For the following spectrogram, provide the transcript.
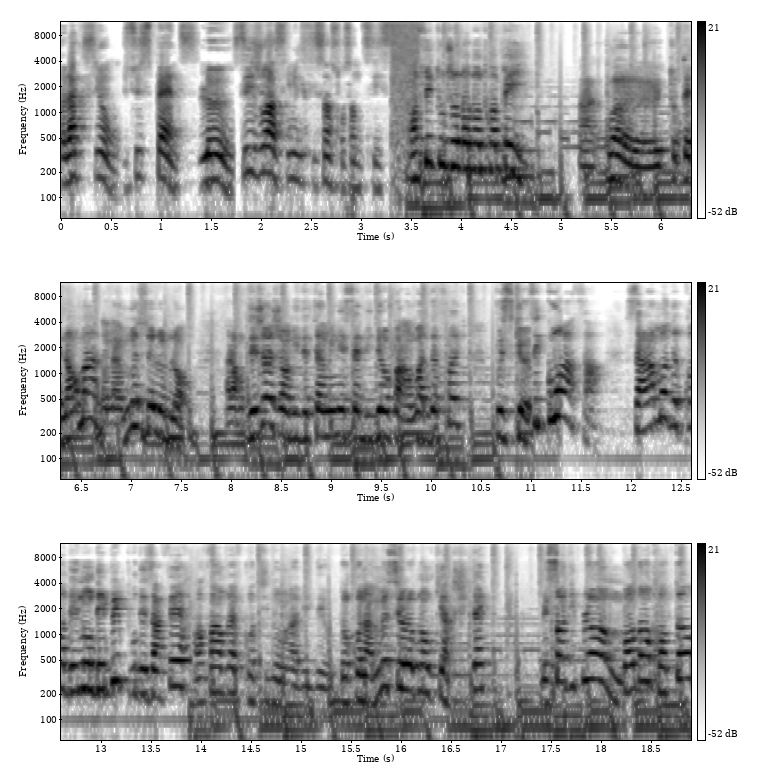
De l'action, du suspense, le 6 juin 6666. Ensuite toujours dans notre pays. Bah quoi, euh, tout est normal, on a Monsieur Leblanc. Alors déjà j'ai envie de terminer cette vidéo par un what the fuck, puisque c'est quoi ça? C'est à la mode de prendre des noms débiles pour des affaires. Enfin bref, continuons la vidéo. Donc on a Monsieur Leblanc qui est architecte, mais sans diplôme, pendant 30 ans.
